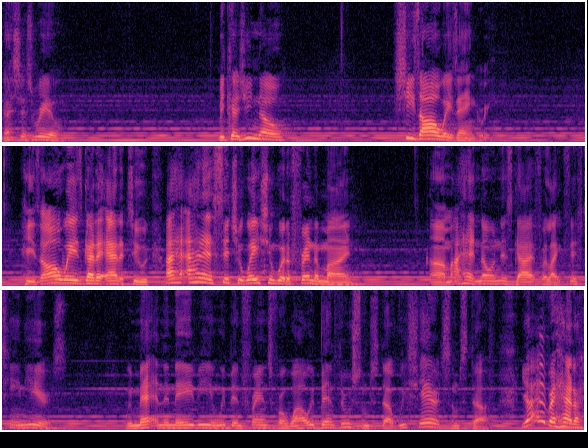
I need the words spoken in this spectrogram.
That's just real. Because you know, she's always angry. He's always got an attitude. I, I had a situation with a friend of mine. Um, I had known this guy for like 15 years. We met in the Navy and we've been friends for a while. We've been through some stuff. We shared some stuff. Y'all ever had a,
